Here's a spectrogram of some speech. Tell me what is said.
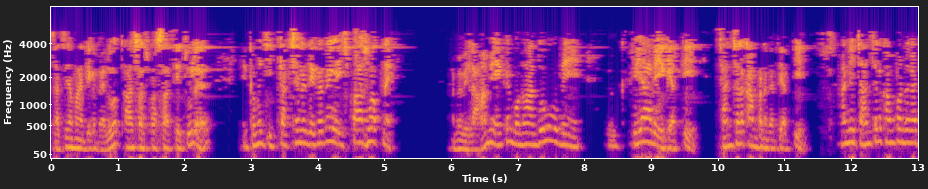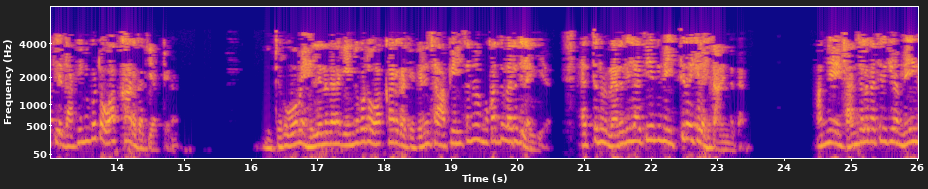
සති සමාධි දෙක බැලුවොත් ආස්වාස් ප්‍රසාරයේ තුල එකම චිත්තක්ෂණ දෙකක ස්පාසුවක් නැහැ. හැම වෙලාවෙම මේක මොනවද මේ ක්‍රියා වේගයක් තියෙන. චංචල කම්පන ගතියක් තියෙන. අන්නේ චංචල කම්පන ගතිය දකින්නකොට ඔක්කාර ගතියක් එනවා. නිතරම හෙල්ලෙන දැනක ඉන්නකොට ඔක්කාර ගතිය. ඒ නිසා අපි හිතනවා මොකද්ද වැරදිලා කියලා. ඇත්තටම වැරදිලා තියෙන්නේ මේ ඉතිරයි කියලා හිතානින්න දැන්. අන්නේ චංචල ගතිය කියන මේක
